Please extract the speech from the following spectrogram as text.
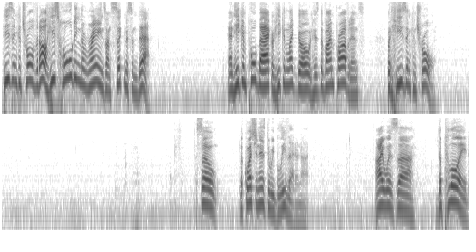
He's in control of it all. He's holding the reins on sickness and death. And He can pull back or He can let go in His divine providence, but He's in control. So the question is do we believe that or not? I was uh, deployed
